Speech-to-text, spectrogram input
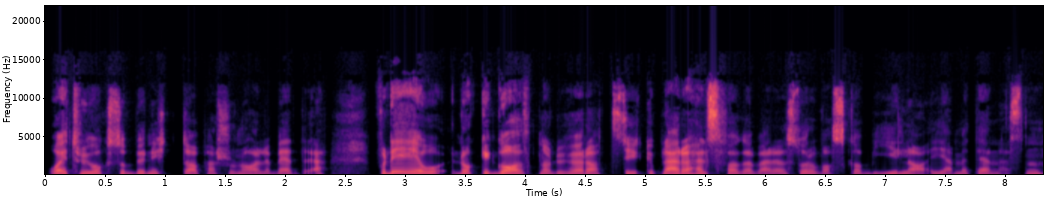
og jeg tror også benytta personalet bedre. For det er jo noe galt når du hører at sykepleiere og helsefagarbeidere står og vasker biler i hjemmetjenesten.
